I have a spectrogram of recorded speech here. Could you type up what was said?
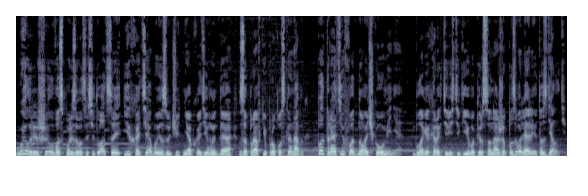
Уилл решил воспользоваться ситуацией и хотя бы изучить необходимый для заправки пропуска навык, потратив одно очко умения. Благо характеристики его персонажа позволяли это сделать.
